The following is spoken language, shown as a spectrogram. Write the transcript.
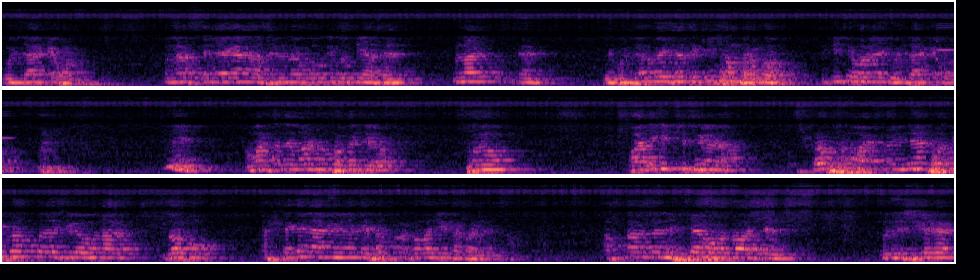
গুলজারকে বলো ওনার ছেলে এখানে আছেন ওনার বগ্নিপতি আছেন ওনার যে গুলজার ভাইয়ের সাথে কি সম্পর্ক? কিছু হলে গুলজারকে বলো। আমার সাথে আমার সম্পর্ক ছিল, কোনো বাজে কিচ্ছু ছিল না। সব সময় অন্যায় প্রতিবাদ করেছিল ওনার ধর্ম, আর সেখানে আমি ওনাকে সবসময় সহযোগিতা করে যেতাম। আপনারা তো নিশ্চয় অবগত আছেন, উনি সিলেটের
